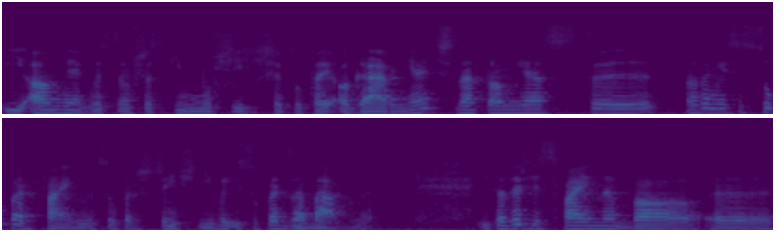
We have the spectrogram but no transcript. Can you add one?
i on jakby z tym wszystkim musi się tutaj ogarniać, natomiast, y, natomiast jest super fajny, super szczęśliwy i super zabawny. I to też jest fajne, bo y,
